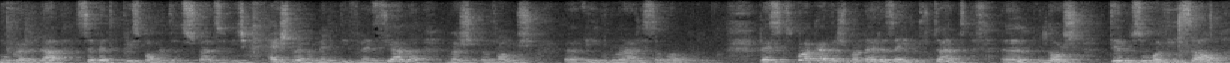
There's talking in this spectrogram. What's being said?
no Canadá, sabendo que principalmente a dos Estados Unidos é extremamente diferenciada, mas vamos ignorar isso agora um pouco. Penso que de qualquer das maneiras é importante nós termos uma visão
